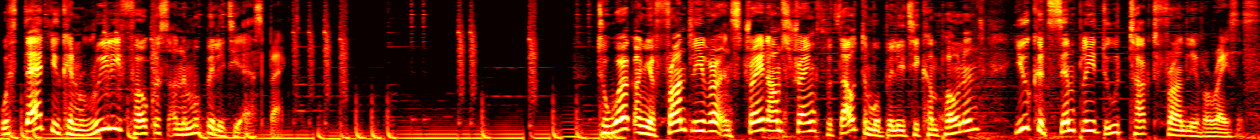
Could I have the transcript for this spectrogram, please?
With that you can really focus on the mobility aspect. To work on your front lever and straight arm strength without the mobility component, you could simply do tucked front lever raises.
